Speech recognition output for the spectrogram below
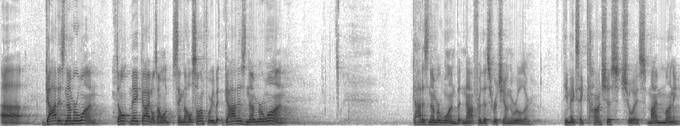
uh, God is number one. Don't make idols. I won't sing the whole song for you, but God is number one. God is number one, but not for this rich young ruler. He makes a conscious choice. My money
